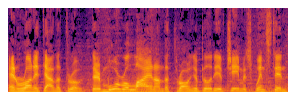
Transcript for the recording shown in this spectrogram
and run it down the throat. They're more reliant on the throwing ability of Jameis Winston,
